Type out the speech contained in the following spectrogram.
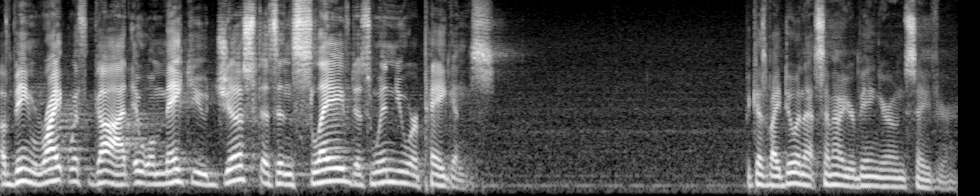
of being right with God, it will make you just as enslaved as when you were pagans. Because by doing that, somehow you're being your own Savior.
